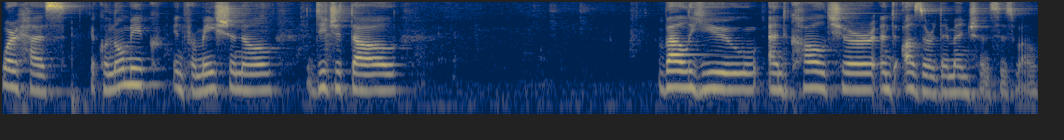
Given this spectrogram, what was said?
War has economic, informational, digital, value and culture and other dimensions as well.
